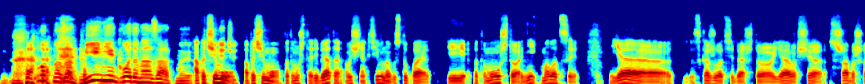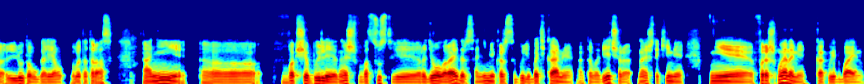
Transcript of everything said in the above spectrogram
Год назад, менее года назад мы... А почему? Чуть- А почему? Потому что ребята очень активно выступают. И потому что они молодцы. Я э, скажу от себя, что я вообще с Шабаша люто угорел в этот раз. Они э, вообще были, знаешь, в отсутствии Радиола Райдерс, они, мне кажется, были батьками этого вечера, знаешь, такими не freshmen ами, как Whitbine,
